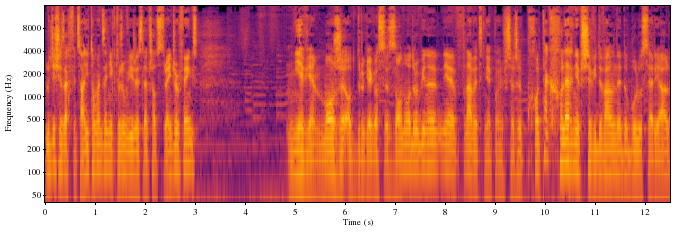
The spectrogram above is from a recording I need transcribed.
Ludzie się zachwycali. To Wednesday niektórzy mówili, że jest lepsza od Stranger Things nie wiem, może od drugiego sezonu odrobinę, nie, nawet nie, powiem szczerze, Cho tak cholernie przewidywalny do bólu serial,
